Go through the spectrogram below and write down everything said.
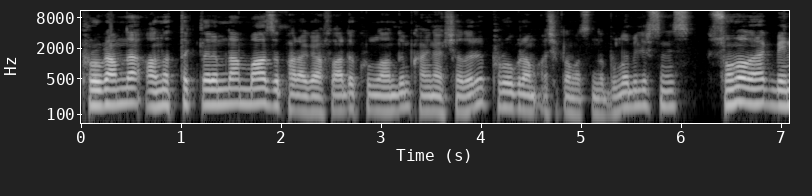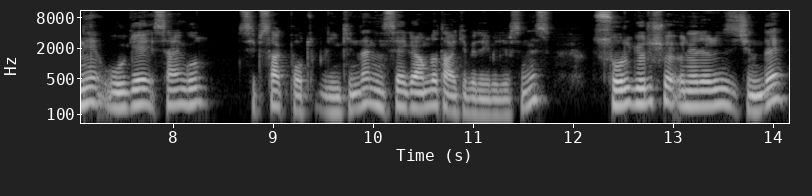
Programda anlattıklarımdan bazı paragraflarda kullandığım kaynakçaları program açıklamasında bulabilirsiniz. Son olarak beni UG Sengul Sipsakpot linkinden Instagram'da takip edebilirsiniz. Soru, görüş ve önerileriniz için de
